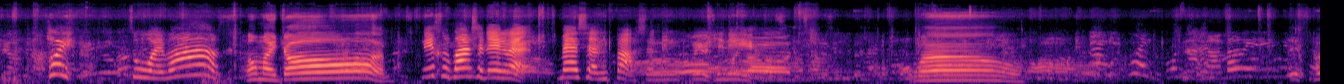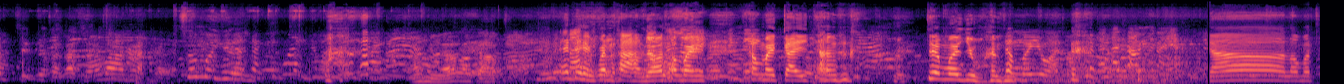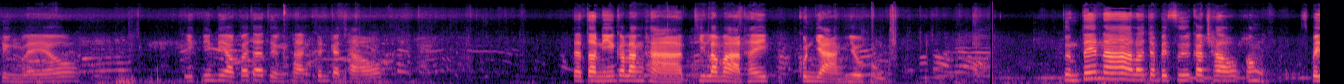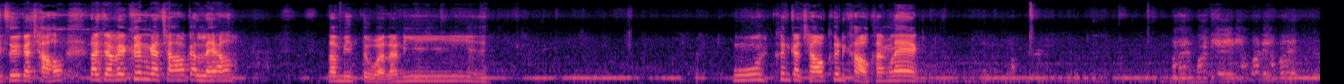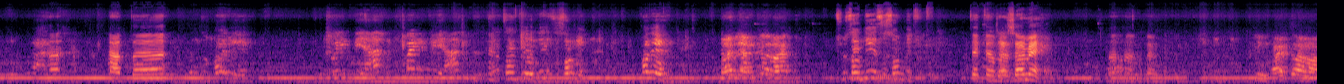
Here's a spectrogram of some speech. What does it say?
เฮ้ย สวยมาก โอ้ my god นี่คือบ้านฉันเองแหละ แม่ฉันฝากฉันมาอยู่ที่นี่ ว้าวมาถึงแล้วเราจะไอเด็กมันถามแล้วทำไมทำไมไกลจังจะมาอยู่อันจะมาอยู่อันนั้นแล้วกระเช้าอยู่ไหนอะย่าเรามาถึงแล้ว อีกนิดเดียวก็จะถึงทางขึ้นกระเช้า แต่ตอนนี้กำลังหาที่ละหมาดให้คุณหยางอยู่ ตื่นเต้นนะ เราจะไปซื้อกระเช้าเอ้าไปซื้อกระเช้า เราจะไปขึ้นกระเช้ากันแล้ว เรามีตั๋วแล้วนี่หูขึ้นกระเช้าขึ้นเขาครั้งแรกฮะหาเตอร์ 三个栗子上面，快点！来两个来，出三栗子上面。 จะเจอ 在上面， อ่าๆเจอ 来这儿了。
